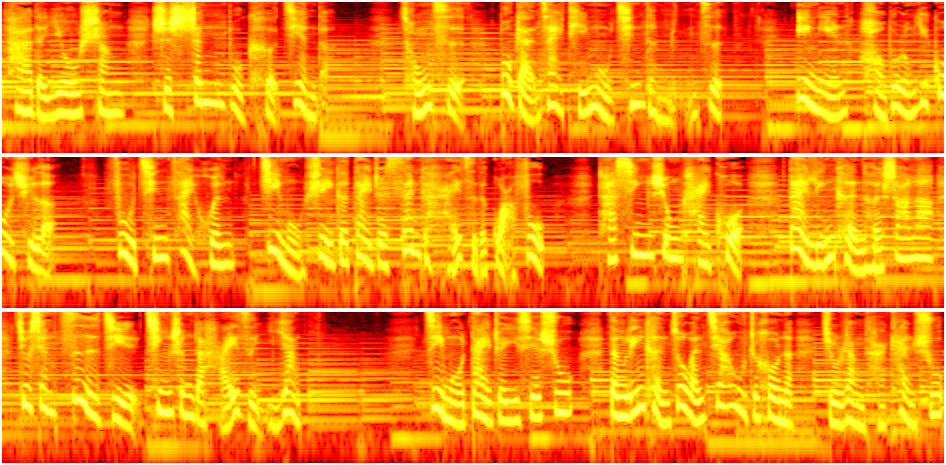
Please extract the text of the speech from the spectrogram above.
他的忧伤是深不可见的，从此不敢再提母亲的名字。一年好不容易过去了，父亲再婚，继母是一个带着三个孩子的寡妇。他心胸开阔，待林肯和莎拉就像自己亲生的孩子一样。继母带着一些书，等林肯做完家务之后呢，就让他看书。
